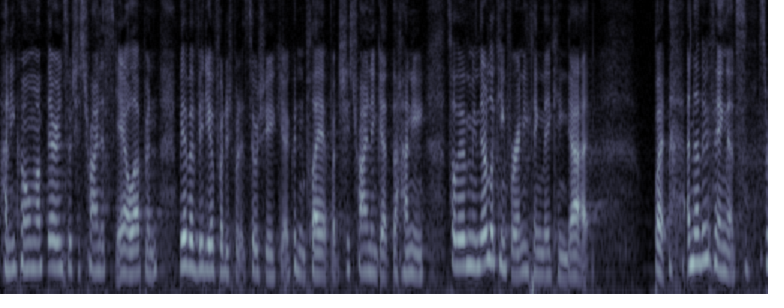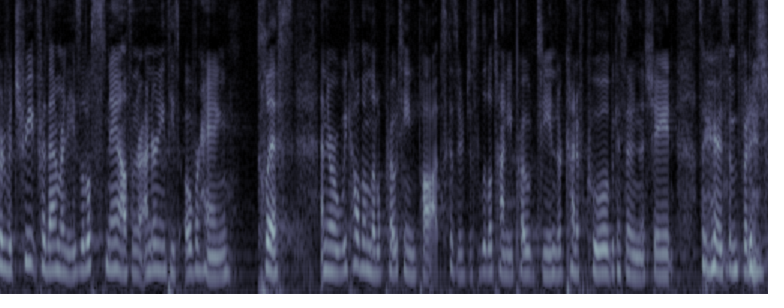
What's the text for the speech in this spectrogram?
honeycomb up there, and so she's trying to scale up. And we have a video footage, but it's so shaky, I couldn't play it, but she's trying to get the honey. So, I mean, they're looking for anything they can get. But another thing that's sort of a treat for them are these little snails, and they're underneath these overhang cliffs. And they're, we call them little protein pops because they're just little tiny protein. They're kind of cool because they're in the shade. So here's some footage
